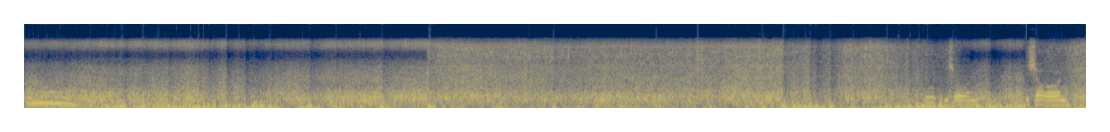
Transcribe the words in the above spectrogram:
Hmm, Fish on. Fish on.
